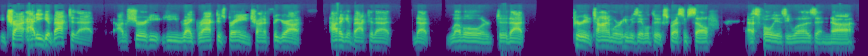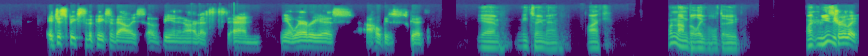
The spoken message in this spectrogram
you try. How do you get back to that? I'm sure he he like racked his brain trying to figure out how to get back to that that level or to that period of time where he was able to express himself as fully as he was. And uh, it just speaks to the peaks and valleys of being an artist. And you know, wherever he is, I hope he's good. Yeah, me too, man. Like, what an unbelievable dude. Like music truly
